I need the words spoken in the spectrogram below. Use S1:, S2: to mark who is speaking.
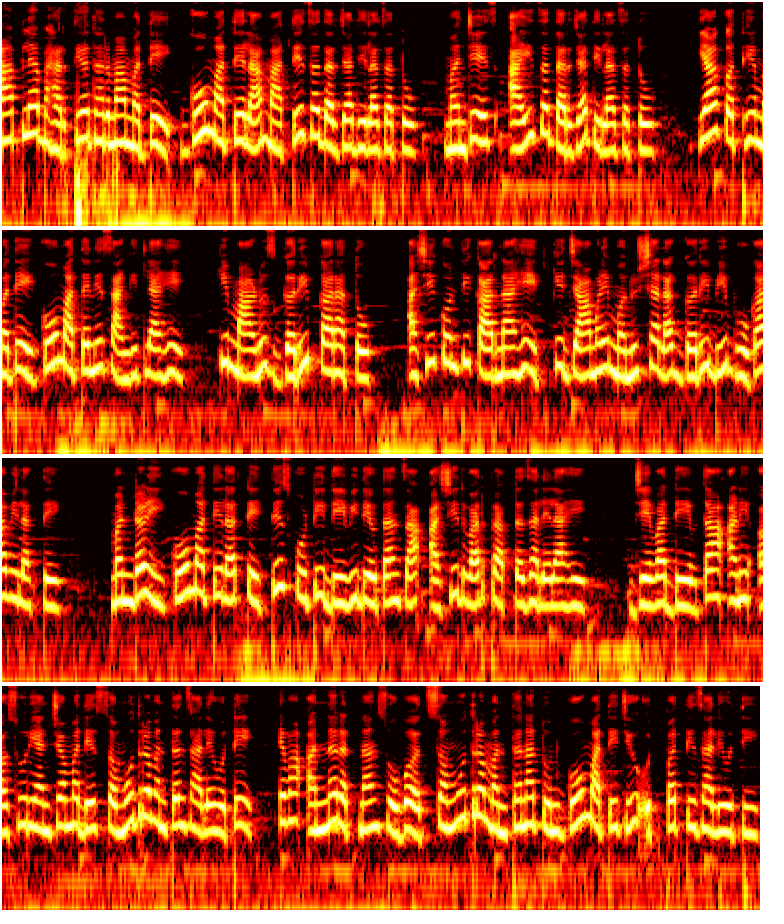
S1: आपल्या भारतीय धर्मामध्ये गोमातेला मातेचा दर्जा दिला जातो म्हणजेच आईचा दर्जा दिला जातो. या कथेमध्ये गोमातेने सांगितले आहे की माणूस गरीब का राहतो? अशी कोणती कारणं आहेत की ज्यामुळे मनुष्याला गरिबी भोगावी लागते? मंडळी गोमातेला तेहतीस कोटी देवी देवतांचा आशीर्वाद प्राप्त झालेला आहे. जेव्हा देवता आणि असुर यांच्यामध्ये समुद्र मंथन झाले होते तेव्हा अन्नरत्नांसोबत समुद्र मंथनातून गोमातेची उत्पत्ती झाली होती.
